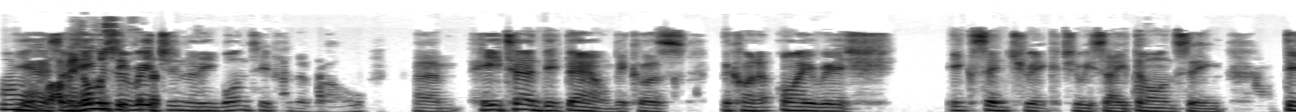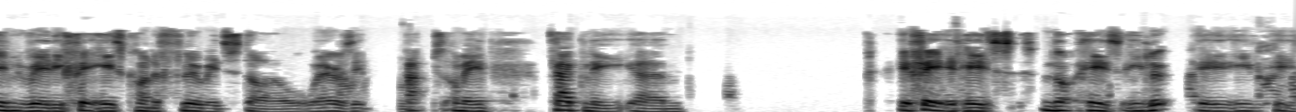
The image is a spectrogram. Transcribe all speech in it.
Oh, Yeah, so I mean, he was for the- originally wanted for the role. Um, he turned it down because the kind of Irish, eccentric, shall we say, dancing didn't really fit his kind of fluid style. Whereas it, abs- I mean, Cagney, um, it fitted his, not his. He looked, he, he,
